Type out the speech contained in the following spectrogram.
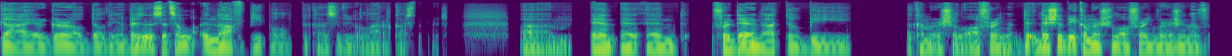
guy or girl building a business, it's a, enough people to constitute a lot of customers. Um, and, and, and for there not to be a commercial offering. There should be a commercial offering version of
